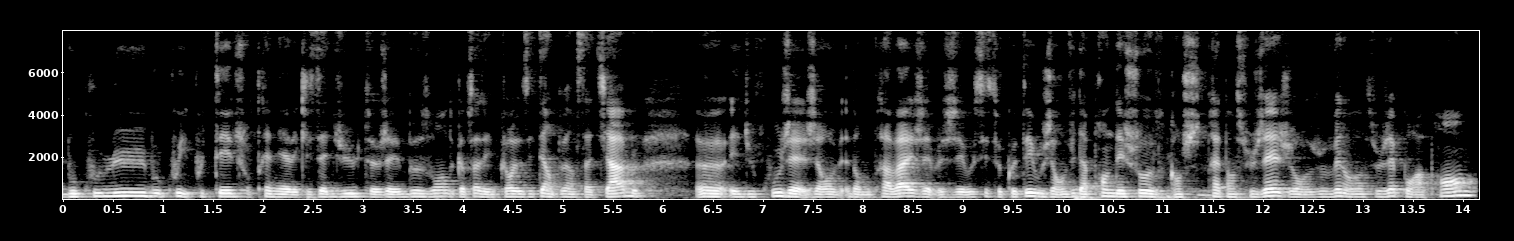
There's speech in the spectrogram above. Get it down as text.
beaucoup lu, beaucoup écouté, toujours traîné avec les adultes. J'avais besoin de comme ça, d'une curiosité un peu insatiable. Euh, et du coup, j'ai, dans mon travail, j'ai, aussi ce côté où j'ai envie d'apprendre des choses. Quand je traite un sujet, je, je, vais dans un sujet pour apprendre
